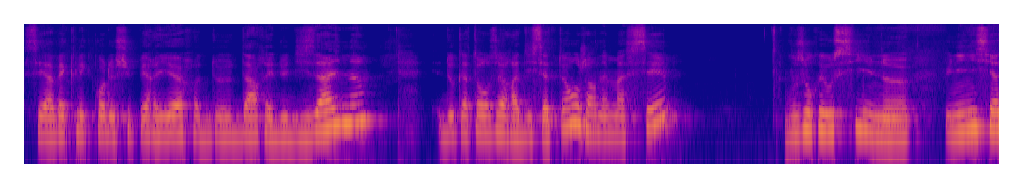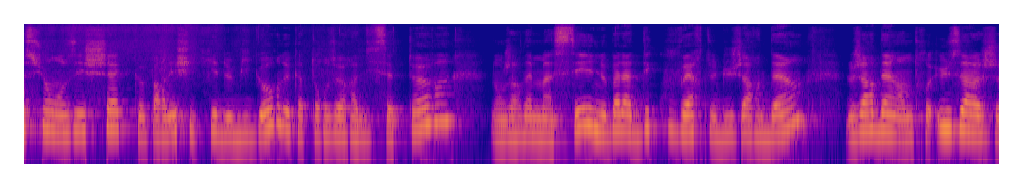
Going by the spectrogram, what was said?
c'est avec l'école supérieure d'art et de design, de 14h à 17h au Jardin Massé. Vous aurez aussi une initiation aux échecs par l'échiquier de Bigorre de 14h à 17h dans le jardin Massé, une balade découverte du jardin, le jardin entre usage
